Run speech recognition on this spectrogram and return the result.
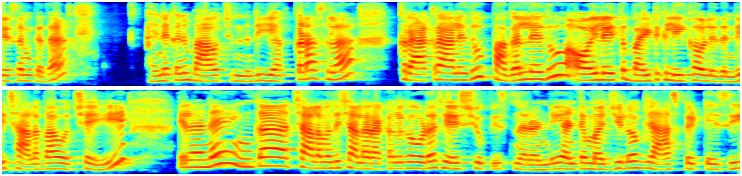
చేశాను కదా. అయినా కానీ బాగా వచ్చిందండి. ఎక్కడ అసలు క్రాక్ రాలేదు పగలలేదు ఆయిల్ అయితే బయటకు లీక్ అవ్వలేదండి. చాలా బాగా వచ్చాయి. ఇలానే ఇంకా చాలామంది చాలా రకాలుగా కూడా చేసి చూపిస్తున్నారండి. అంటే మధ్యలో గ్లాస్ పెట్టేసి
